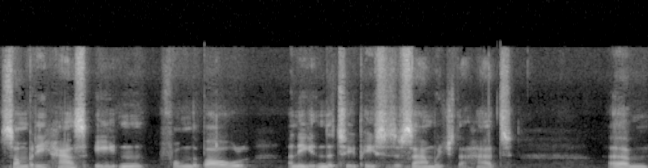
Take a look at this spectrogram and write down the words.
Somebody has eaten from the bowl and eaten the two pieces of sandwich that had um,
